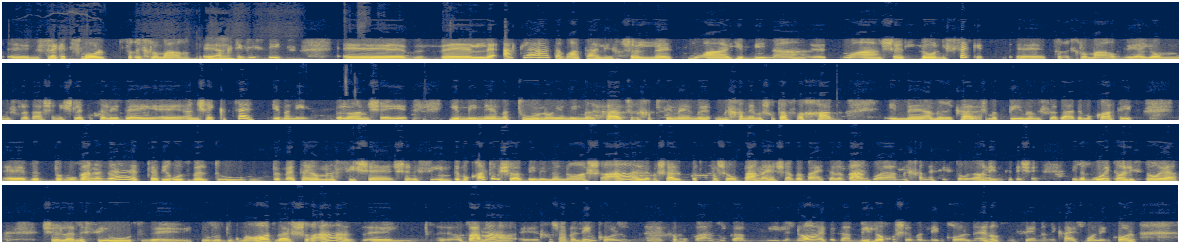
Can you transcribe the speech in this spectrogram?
מפלגת שמאל, צריך לומר, mm-hmm. אקטיביסטית, אה, ולאט לאט עברה תהליך של אה, תנועה ימינה, אה, תנועה שלא נפסקת. צריך לומר, והיא היום מפלגה שנשלטת על ידי אנשי קצה ימנים. ולא אנשי ימין אה, מתון או ימין מרכז שמחפשים אה, מכנה משותף רחב עם אה, אמריקאים שמצביעים למפלגה הדמוקרטית. ובמובן הזה, טדי רוזוולט הוא באמת היום נשיא ש, שנשיאים דמוקרטים שואבים ממנו השראה. למשל, בתקופה שאובמה ישב בבית הלבן, והוא היה מכנס היסטוריונים כדי שידברו איתו על היסטוריה של הנשיאות וייתנו לו דוגמאות והשראה, אז אובמה חשב על לינקולן, כמובן, הוא גם מאילנוי וגם מי לא חושב על לינקולן, אין עוד נשיא אמריקאי כמו לינקולן,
